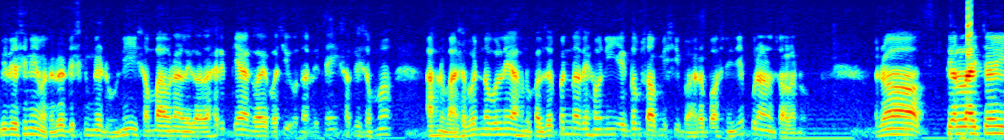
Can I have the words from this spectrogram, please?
विदेशी नै भनेर डिस्क्रिमिनेट हुने सम्भावनाले गर्दाखेरि त्यहाँ गएपछि उनीहरूले चाहिँ सकेसम्म आफ्नो भाषा पनि नबोल्ने आफ्नो कल्चर पनि नदेखाउने एकदम सबमिसिभ भएर बस्ने चाहिँ पुरानो चलन हो। र त्यसलाई चाहिँ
